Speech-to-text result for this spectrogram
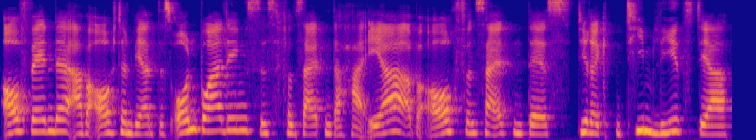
Aufwände, aber auch dann während des Onboardings, das von Seiten der HR, aber auch von Seiten des direkten Teamleads, der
